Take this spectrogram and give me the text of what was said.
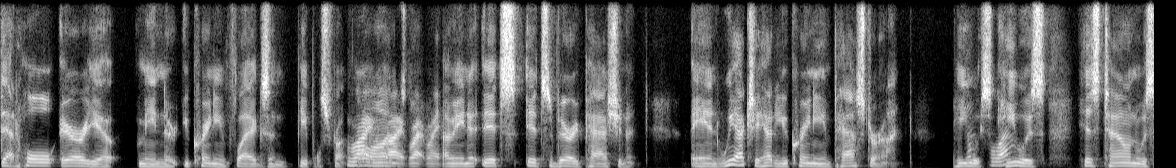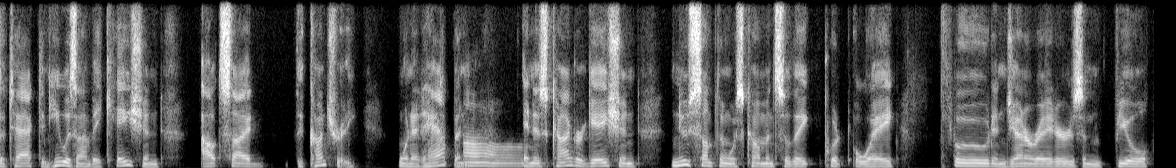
that whole area, I mean, they're Ukrainian flags and people's front lawns. right, right. Right. I mean, it's it's very passionate. And we actually had a Ukrainian pastor on. He Oh, was wow. he was his town was attacked and he was on vacation outside the country when it happened. Oh, And his congregation knew something was coming, so they put away food and generators and fuel,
